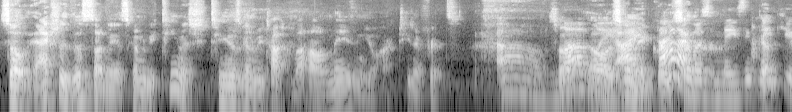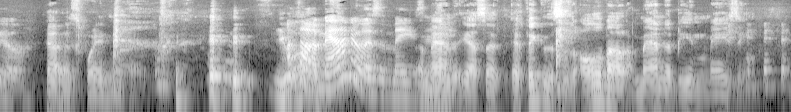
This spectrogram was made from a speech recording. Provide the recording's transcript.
So actually, this Sunday it's going to be Tina. She- Tina's going to be talking about how amazing you are, Tina Fritz. Oh, So- oh, lovely! oh, it's gonna be I great thought I was amazing. Yep. Thank you. Yeah, that's Wayne. you I thought are. Amanda was amazing. Amanda, yes, I, I think this is all about Amanda being amazing.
